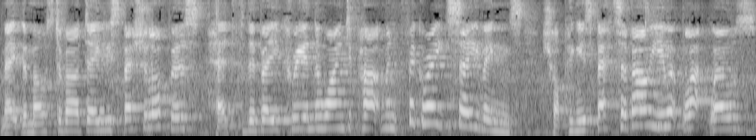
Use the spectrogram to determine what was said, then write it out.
Make the most of our daily special offers. Head for the bakery and the wine department for great savings. Shopping is better value at Blackwell's.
